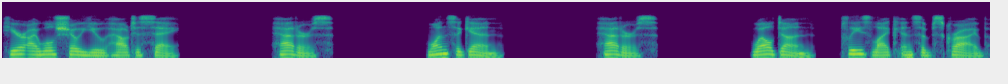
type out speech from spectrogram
Here I will show you how to say Hatters. Once again. Hatters. Well done, please like and subscribe.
